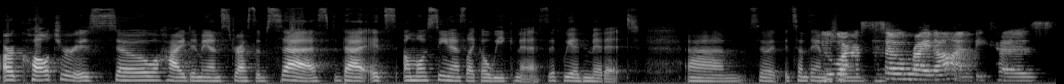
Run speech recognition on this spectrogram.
our culture is so high demand, stress obsessed that it's almost seen as like a weakness if we admit it. Um, so it, it's something I'm you trying- are so right on because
